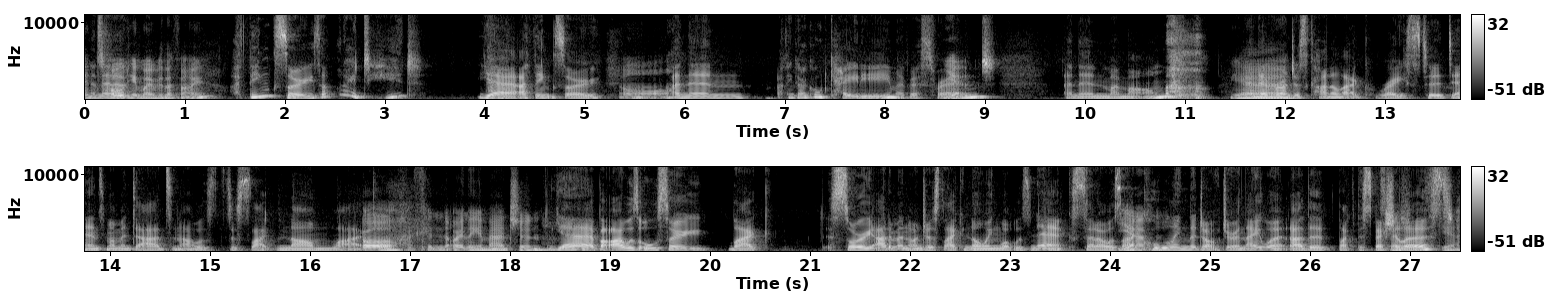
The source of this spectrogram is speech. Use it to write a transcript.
and and told I- him over the phone. I think so. Is that what I did? Yeah, I think so. Oh. And then I think I called Katie, my best friend, and then my mum. Yeah. And everyone just kind of like raced to Dan's mum and dad's, and I was just like numb, like, Oh, I can only imagine. yeah. But I was also like so adamant on just like knowing what was next that I was like Yeah. calling the doctor, and they weren't uh, the like the specialist, yeah.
